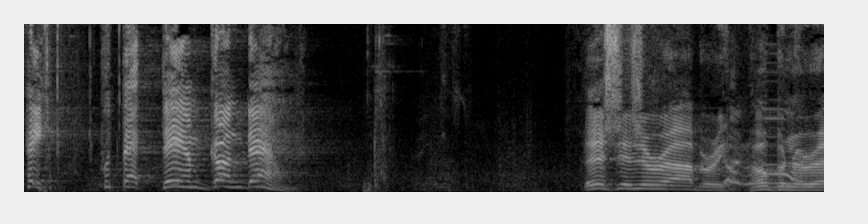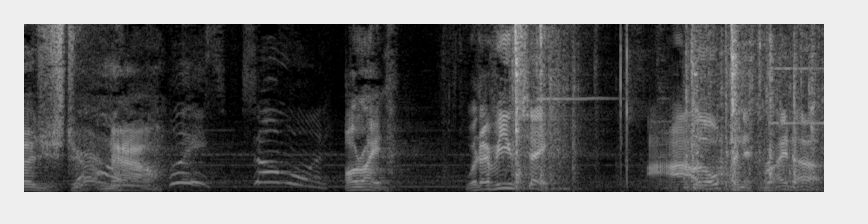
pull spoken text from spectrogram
Hey, put that damn gun down. This is a robbery. Open the register, now. Please, someone! All right, whatever you say. I'll open it right up.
